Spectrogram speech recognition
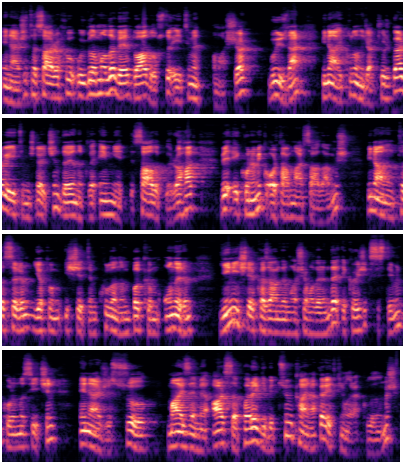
enerji tasarrufu, uygulamalı ve doğa dostu eğitimi amaçlıyor. Bu yüzden binayı kullanacak çocuklar ve eğitimciler için dayanıklı, emniyetli, sağlıklı, rahat ve ekonomik ortamlar sağlanmış. Binanın tasarım, yapım, işletim, kullanım, bakım, onarım, yeni işlev kazandırma aşamalarında ekolojik sistemin korunması için enerji, su, malzeme, arsa, para gibi tüm kaynaklar etkin olarak kullanılmış.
